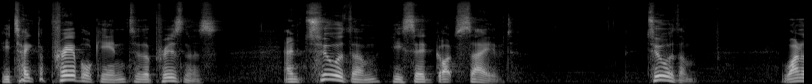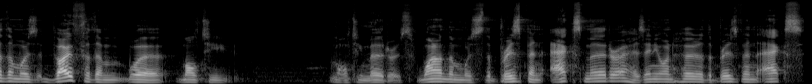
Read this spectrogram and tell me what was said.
He'd take the prayer book in to the prisoners, and two of them, he said, got saved. Two of them. One of them was, both of them were multi, multi murderers. One of them was the Brisbane axe murderer. Has anyone heard of the Brisbane axe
